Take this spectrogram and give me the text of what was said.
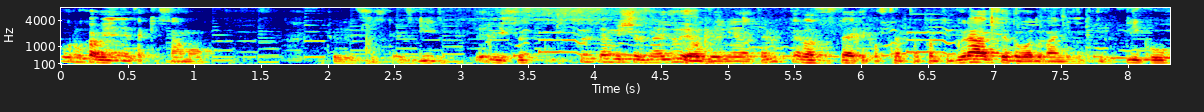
uruchomienie takie samo. Czyli wszystko jest git. Czyli sys- system już się znajduje ogólnie na tym. Teraz zostaje tylko wstępna konfiguracja, doładowanie niektórych plików.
